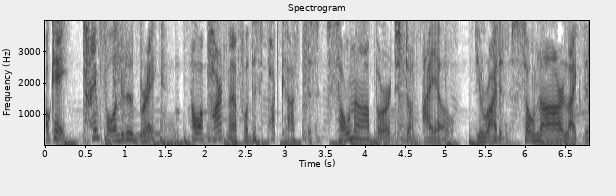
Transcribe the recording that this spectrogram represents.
Okay, time for a little break. Our partner for this podcast is sonarbird.io. You write it sonar like the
